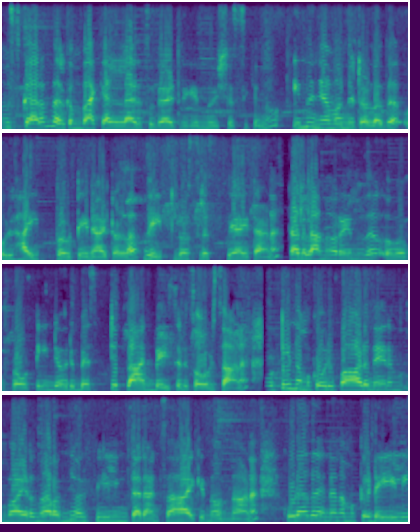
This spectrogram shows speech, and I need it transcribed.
നമസ്കാരം വെൽക്കം ബാക്ക് എല്ലാവരും സുഖമായിട്ടിരിക്കുന്നു വിശ്വസിക്കുന്നു. ഇന്ന് ഞാൻ വന്നിട്ടുള്ളത് ഒരു ഹൈ പ്രോട്ടീൻ ആയിട്ടുള്ള വെയിറ്റ് ലോസ് റെസിപ്പി ആയിട്ടാണ്. കടല എന്ന് പറയുന്നത് പ്രോട്ടീന്റെ ഒരു ബെസ്റ്റ് പ്ലാൻ ബേസ്ഡ് സോഴ്സ് ആണ്. പ്രോട്ടീൻ നമുക്ക് ഒരുപാട് നേരം വയറ് നിറഞ്ഞ ഒരു ഫീലിംഗ് തരാൻ സഹായിക്കുന്ന ഒന്നാണ്. കൂടാതെ തന്നെ നമുക്ക് ഡെയിലി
